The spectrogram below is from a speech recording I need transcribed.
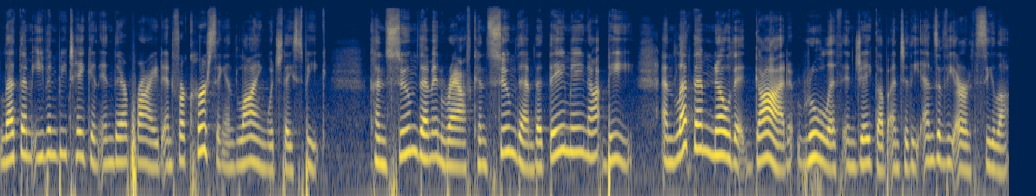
let them even be taken in their pride, and for cursing and lying which they speak. Consume them in wrath, consume them, that they may not be. And let them know that God ruleth in Jacob unto the ends of the earth, Selah.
